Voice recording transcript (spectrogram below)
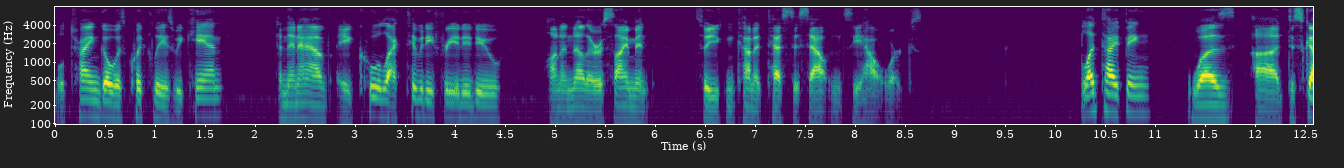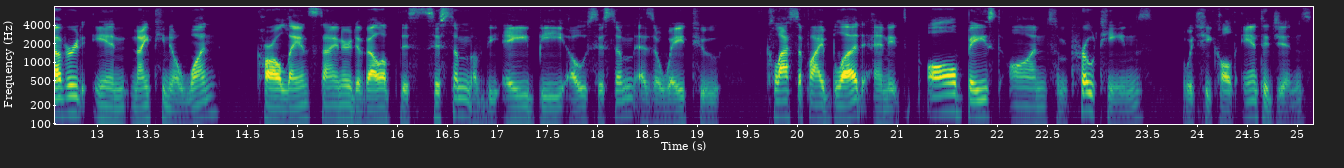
We'll try and go as quickly as we can, and then have a cool activity for you to do on another assignment so you can kind of test this out and see how it works. Blood typing was uh, discovered in 1901 Karl Landsteiner developed this system of the ABO system as a way to classify blood, and it's all based on some proteins, which he called antigens,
